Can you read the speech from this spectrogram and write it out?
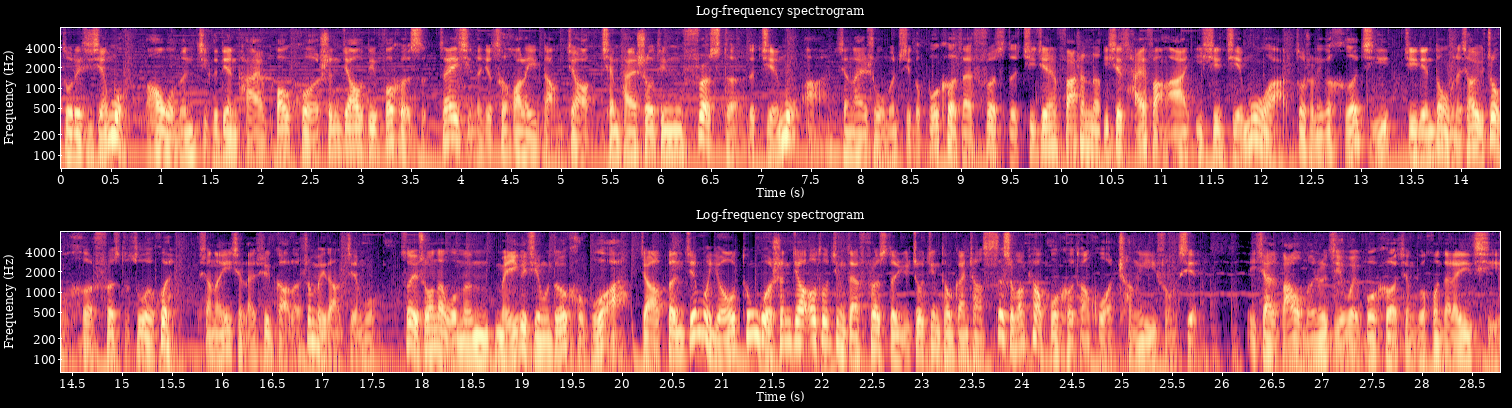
做了一期节目，然后我们几个电台，包括深交 Defocus 在一起呢，就策划了一档叫前排收听 First 的节目啊，相当于是我们几个播客在 First 期间发生的一些采访啊，一些节目啊，做成了一个合集，即联动我们的小宇宙和 First 组委会，相当于一起来去搞了这么一档节目。所以说呢，我们每一个节目都有口播啊，叫本节目由通过深交 Auto 镜在 First 宇宙镜头赶场四十万票播客团伙诚意奉献，一下子把我们这几位播客全部混在了一起。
